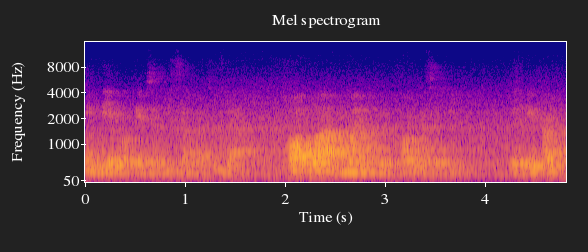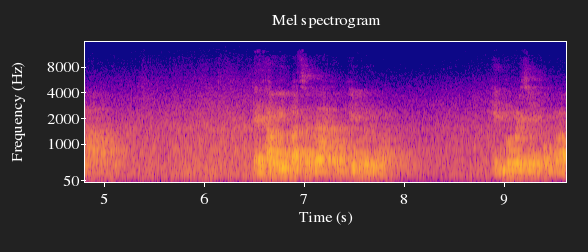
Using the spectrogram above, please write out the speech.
จึงเรียกว่าเป็นสติสัมปชัญญะเพราะว่ามันเกิดพร้อมกับสติ เกิดเป็นครั้งคราวแต่ถ้าวิปัสสนาต้องเห็นบ่อยๆเห็นว่าไม่ใช่ของเรา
